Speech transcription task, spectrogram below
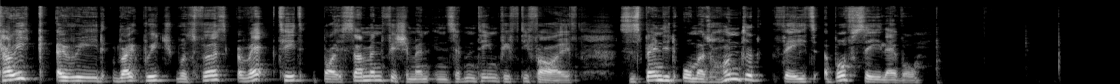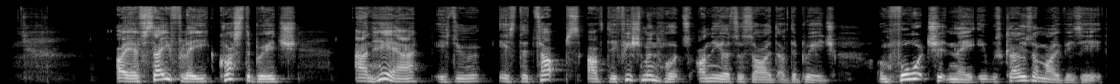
Carrick-a-Rede Rope Bridge was first erected by salmon fishermen in 1755, suspended almost 100 feet above sea level. I have safely crossed the bridge and here is the, is the tops of the fishermen huts on the other side of the bridge. Unfortunately, it was closed on my visit,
